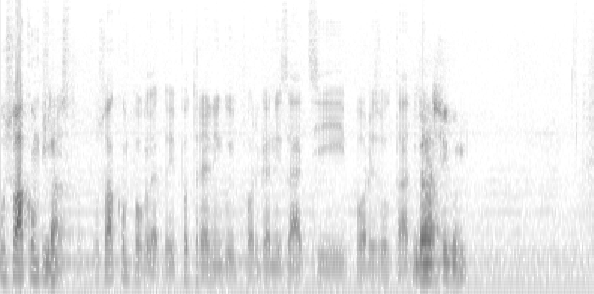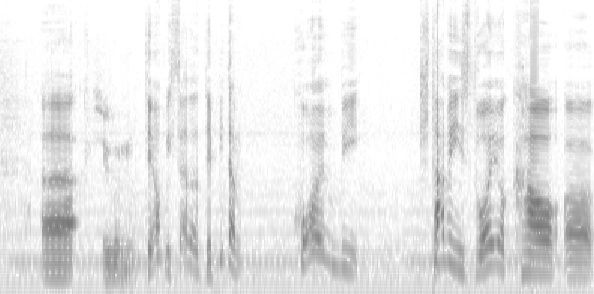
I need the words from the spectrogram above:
U svakom da. smislu, u svakom pogledu, i po treningu, i po organizaciji, i po rezultatu. Da, sigurno. Uh, sigurno. Teo bih sada da te pitam, koju bi, šta bi izdvojio kao uh,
